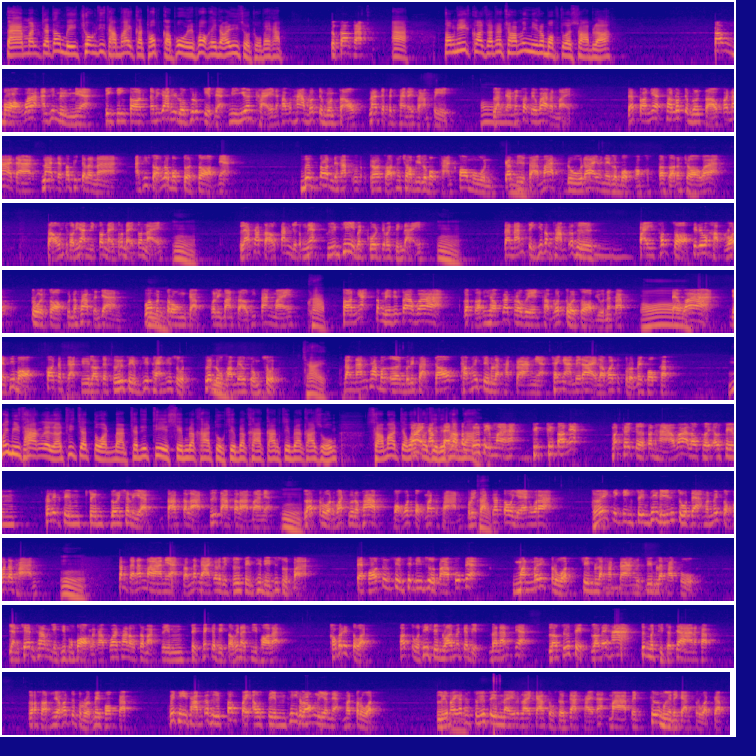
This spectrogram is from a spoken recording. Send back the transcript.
แต่มันจะต้องมีช่วงที่ทำให้กระทบกับผู้บริโภคให้น้อยที่สุดถูกไหมครับถูกต้องครับ อ่า ตรงนี้กสทชไม่มีระบบตรวจสอบเหรอต้องบอกว่าอันที่หนึ่งเนี่ย จริง ๆ ตอนอนุญาตให้รวมธุรกิจเนี่ยมีเงื่อนไขนะครับว่าห้ามลดจำนวนเสา น่าจะเป็นภายในสามปีโอ้หลังจากนั้นค่อยไปว่ากันใหม่ และตอนเนี้ยถ้าลดจำนวนเสาก็น่าจะน่าจะต้องพิจารณา อันที่สองระบบตรวจสอบเนี่ย เบื้องต้นนะครับกสทชมีระบบฐานข้อมูล ก็คือสามารถดูได้ในระบบของกสทชว่า เสาที่ขออนุญาตมีต้นไหนต้นไหนต้นไหน อืมแล้วถ้าเสาตั้งอยู่ตรงเนี้ยพื้นที่มันควรจะไปถึงไหน อืมดังนั้นสิ่งที่ต้องทำก็คือ ไปทดสอบที่เรียกว่าขับรถตรวจสอบคุณภาพสัญญาณ ว่ามันอืมตรงกับปริมาณเสาที่ตั้งไหมครับ ตอนเนี้ยต้องเรียนให้ทราบว่ากสทชก็ตระเวนขับรถตรวจสอบอยู่นะครับอ๋อแต่ว่าอย่างที่บอกข้อจำกัดคือเราจะซื้อซิมที่แพงที่สุด เพื่อดูอืมความเร็วสูงสุด ใช่ ดังนั้นถ้าบังเอิญบริษัทเขาทำให้ซิมราคากลางเนี่ยใช้งานไม่ได้เราก็จะตรวจไม่พบครับ ไม่มีทางเลยเหรอที่จะตรวจแบบชนิดที่ซิมราคาถูกซิมราคากลางซิมราคาสูง สามารถจะวัดใช่ประครับสิทธิแต่ภาเราพต้องได้ ซื้อซิมมาฮะคือคือตอนเนี้ยมันเคยเกิดปัญหาว่าเราเคยเอาซิมเขาเรียกซิมซิมโดยเฉลี่ยตามตลาดซื้อตามตลาดมาเนี่ย อืมแล้วตรวจวัดคุณภาพบอกว่าตกมาตรฐาน บริษัทครัก็บโต้แย้งว่าเฮ้ยจริงๆซิมที่ดีที่สุดเนี่ยมันไม่ตกมาตรฐาน อืมตั้งแต่นั้นมาเนี่ยสำนักงานก็เลยไปซื้อซิมที่ดีที่สุดมา แต่พอซื้อซิมที่ดีสุดมาปุ๊บเนี่ยมันไม่ได้ตรวจซิมราคากลางหรือซิมราคาถูก อย่างเช่นถ้าอย่างที่ผมบอกแหละครับ ว่าถ้าเราสมัครซิม10เมกะบิตต่อวินาทีพอละเขาไม่ได้ตรวจเขาตรวจที่ซิมร้อยเมกะบิตดังนั้นเนี่ยเราซื้อสิบเราได้ห้าซึ่งมันผิดสัญญานะครับกสทชก็จะตรวจไม่พบครับ วิธีทำก็คือต้องไปเอาซิมที่ร้องเรียนเนี่ยมาตรวจ หรือไม่ก็จะซื้อซิมในรายการส่งเสริมการขายนะมาเป็นเครื่องมือในการตรวจครับ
